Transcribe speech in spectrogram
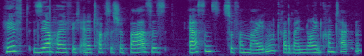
hilft sehr häufig, eine toxische Basis erstens zu vermeiden, gerade bei neuen Kontakten,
